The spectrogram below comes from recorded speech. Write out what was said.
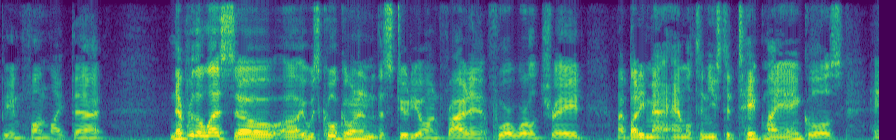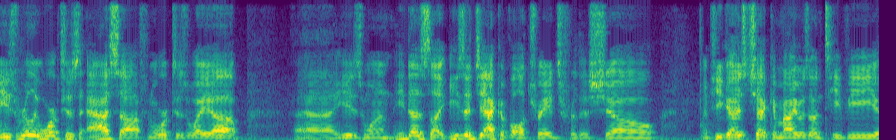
being fun like that. Nevertheless, so uh, it was cool going into the studio on Friday at Four World Trade. My buddy Matt Hamilton used to tape my ankles, and he's really worked his ass off and worked his way up. Uh, he is one. He does like he's a jack of all trades for this show if you guys check him out, he was on TV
